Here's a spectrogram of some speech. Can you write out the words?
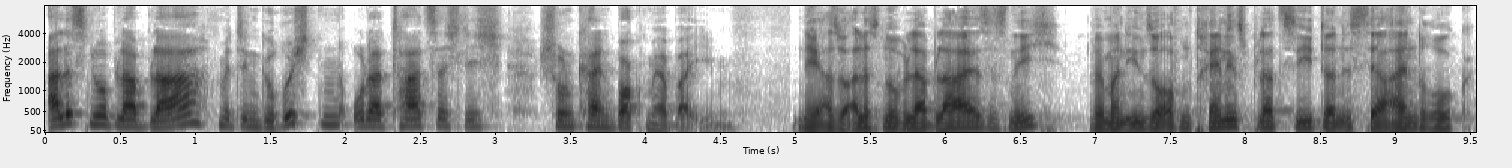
Alles nur bla bla mit den Gerüchten oder tatsächlich schon kein Bock mehr bei ihm? Nee, also alles nur bla bla ist es nicht. Wenn man ihn so auf dem Trainingsplatz sieht, dann ist der Eindruck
